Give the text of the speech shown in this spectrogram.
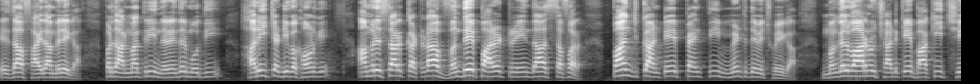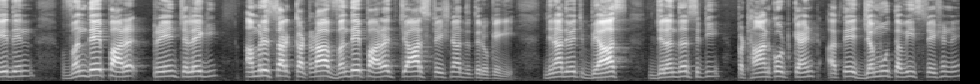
ਇਸ ਦਾ ਫਾਇਦਾ ਮਿਲੇਗਾ। ਪ੍ਰਧਾਨ ਮੰਤਰੀ ਨਰਿੰਦਰ ਮੋਦੀ ਹਰੀ ਝੰਡੀ ਵਿਖਾਉਣਗੇ। ਅੰਮ੍ਰਿਤਸਰ ਕਟੜਾ ਵੰਦੇ ਭਾਰਤ ਟ੍ਰੇਨ ਦਾ ਸਫ਼ਰ 5 ਘੰਟੇ 35 ਮਿੰਟ ਦੇ ਵਿੱਚ ਹੋਏਗਾ। ਮੰਗਲਵਾਰ ਨੂੰ ਛੱਡ ਕੇ ਬਾਕੀ 6 ਦਿਨ ਵੰਦੇ ਭਾਰਤ ਟ੍ਰੇਨ ਚੱਲੇਗੀ। ਅੰਮ੍ਰਿਤਸਰ ਕਟੜਾ ਵੰਦੇ ਭਾਰਤ ਚਾਰ ਸਟੇਸ਼ਨਾਂ ਦੇ ਉੱਤੇ ਰੁਕੇਗੀ। ਜਿਨ੍ਹਾਂ ਦੇ ਵਿੱਚ ਬਿਆਸ ਜਲੰਧਰ ਸਿਟੀ, ਪਠਾਨਕੋਟ, ਕੈਂਟ ਅਤੇ ਜੰਮੂ ਤਵੀ ਸਟੇਸ਼ਨ ਨੇ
